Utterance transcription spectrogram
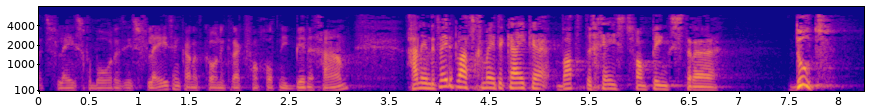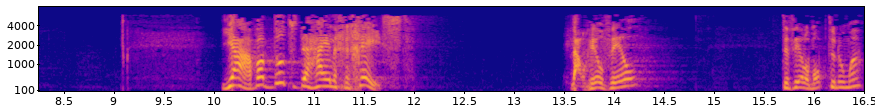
Uit vlees geboren is, is vlees en kan het koninkrijk van God niet binnengaan. We gaan in de tweede plaats gemeente kijken wat de geest van Pinksteren doet. Ja, wat doet de Heilige Geest? Nou, heel veel. Te veel om op te noemen.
